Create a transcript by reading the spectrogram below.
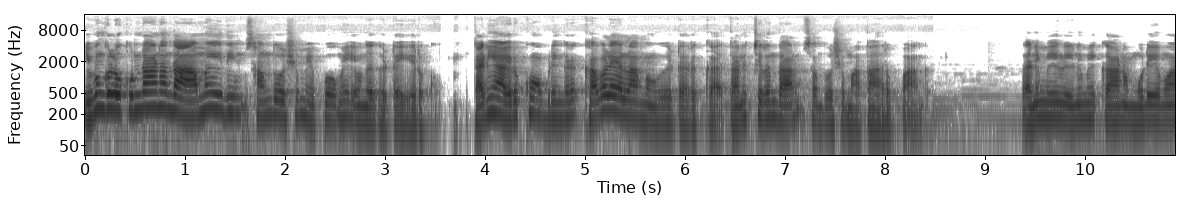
இவங்களுக்கு உண்டான அந்த அமைதியும் சந்தோஷம் எப்போவுமே இவங்கக்கிட்ட இருக்கும். தனியாக இருக்கும் அப்படிங்கிற கவலை எல்லாம் அவங்கக்கிட்ட இருக்கா தனிச்சிருந்தாலும் சந்தோஷமாக தான் இருப்பாங்க. தனிமையில் இனிமை காண முடியுமா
